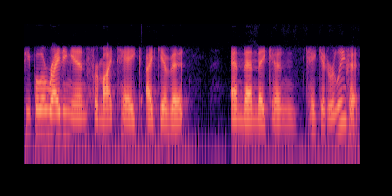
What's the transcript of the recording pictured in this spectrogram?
people are writing in for my take, I give it, and then they can take it or leave it.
